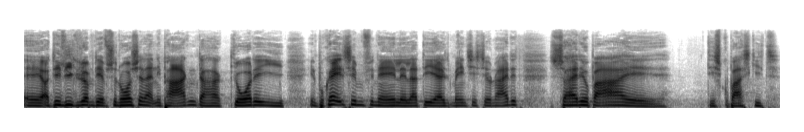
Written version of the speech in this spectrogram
Øh, og det er ligegyldigt, om det er FC Nordsjælland i parken, der har gjort det i en pokalsemifinale, eller det er Manchester United, så er det jo bare, øh, det er sgu bare skidt.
